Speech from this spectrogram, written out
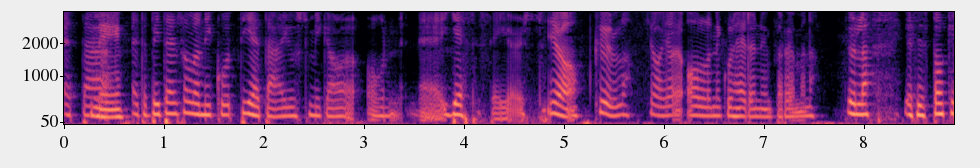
Että, niin. että pitäisi olla niinku, tietää just mikä on, on ne yes sayers. Joo, kyllä. Joo, ja olla niinku heidän ympäröimänä. Kyllä, ja siis toki,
